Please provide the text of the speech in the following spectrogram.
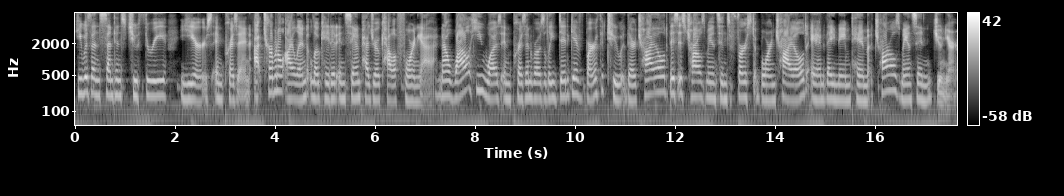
he was then sentenced to three years in prison at Terminal Island, located in San Pedro, California. Now, while he was in prison, Rosalie did give birth to their child. This is Charles Manson's firstborn child, and they named him Charles Manson Jr.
